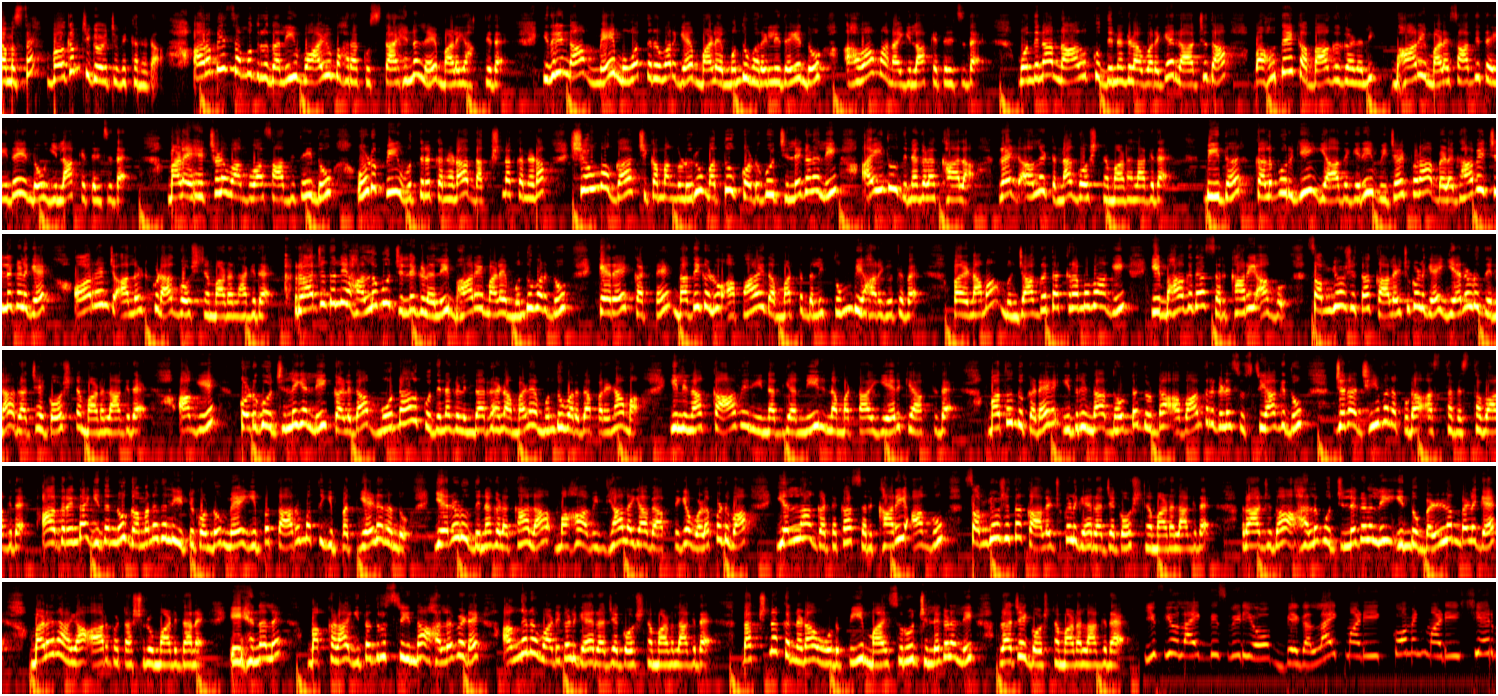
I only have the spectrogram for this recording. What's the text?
ನಮಸ್ತೆ welcome to Go TV Kannada ಅರಬ್ಬಿ ಸಮುದ್ರದಲ್ಲಿ ವಾಯುಭಾರ ಕುಸಿತ ಹಿನ್ನೆಲೆ ಮಳೆಯಾಗ್ತಿದೆ. ಇದರಿಂದ ಮೇ ಮೂವತ್ತರವರೆಗೆ ಮಳೆ ಮುಂದುವರಿಯಲಿದೆ ಎಂದು ಹವಾಮಾನ ಇಲಾಖೆ ತಿಳಿಸಿದೆ. ಮುಂದಿನ ನಾಲ್ಕು ದಿನಗಳವರೆಗೆ ರಾಜ್ಯದ ಬಹುತೇಕ ಭಾಗಗಳಲ್ಲಿ ಭಾರಿ ಮಳೆ ಸಾಧ್ಯತೆ ಇದೆ ಎಂದು ಇಲಾಖೆ ತಿಳಿಸಿದೆ. ಮಳೆ ಹೆಚ್ಚಳವಾಗುವ ಸಾಧ್ಯತೆ ಇದ್ದು, ಉಡುಪಿ, ಉತ್ತರ ಕನ್ನಡ, ದಕ್ಷಿಣ ಕನ್ನಡ, ಶಿವಮೊಗ್ಗ, ಚಿಕ್ಕಮಗಳೂರು ಮತ್ತು ಕೊಡಗು ಜಿಲ್ಲೆಗಳಲ್ಲಿ ಐದು ದಿನಗಳ ಕಾಲ ರೆಡ್ ಅಲರ್ಟ್ ಅನ್ನ ಘೋಷಣೆ ಮಾಡಲಾಗಿದೆ. ಬೀದರ್, ಕಲಬುರಗಿ, ಯಾದಗಿರಿ, ವಿಜಯಪುರ, ಬೆಳಗಾವಿ ಜಿಲ್ಲೆಗಳಿಗೆ ಆರೆಂಜ್ ಅಲರ್ಟ್ ಕೂಡ ಘೋಷಣೆ ಮಾಡಲಾಗಿದೆ. ರಾಜ್ಯದಲ್ಲಿ ಹಲವು ಜಿಲ್ಲೆಗಳಲ್ಲಿ ಭಾರಿ ಮಳೆ ಮುಂದುವರೆದು ಕೆರೆ, ಕಟ್ಟೆ, ನದಿಗಳು ಅಪಾಯದ ಮಟ್ಟದಲ್ಲಿ ತುಂಬಿ ಹರಿಯುತ್ತಿವೆ. ಪರಿಣಾಮ ಮುಂಜಾಗ್ರತಾ ಕ್ರಮವಾಗಿ ಈ ಭಾಗದ ಸರ್ಕಾರಿ ಹಾಗೂ ಸಂಯೋಜಿತ ಕಾಲೇಜುಗಳಿಗೆ ಎರಡು ದಿನ ರಜೆ ಘೋಷಣೆ ಮಾಡಲಾಗಿದೆ. ಹಾಗೆಯೇ ಕೊಡಗು ಜಿಲ್ಲೆಯಲ್ಲಿ ಕಳೆದ ಮೂರ್ನಾಲ್ಕು ದಿನಗಳಿಂದ ರಣ ಮಳೆ ಮುಂದುವರೆದ ಪರಿಣಾಮ ಇಲ್ಲಿನ ಕಾವೇರಿ ನದಿಯ ನೀರಿನ ಮಟ್ಟ ಏರಿಕೆ ಆಗ್ತಿದೆ. ಮತ್ತೊಂದು ಕಡೆ ಇದರಿಂದ ದೊಡ್ಡ ದೊಡ್ಡ ಅವಾಂತರಗಳೇ ಸೃಷ್ಟಿಯಾಗಿದ್ದು ಜನ ಜೀವನ ಕೂಡ ಅಸ್ತವ್ಯಸ್ತವಾಗಿದೆ. ಆದ್ದರಿಂದ ಇದನ್ನು ಗಮನದಲ್ಲಿ ಇಟ್ಟುಕೊಂಡು ಮೇ ಇಪ್ಪತ್ತಾರು ಮತ್ತು ಇಪ್ಪತ್ತೇಳರಂದು ಎರಡು ದಿನಗಳ ಕಾಲ ಮಹಾವಿದ್ಯಾಲಯ ವ್ಯಾಪ್ತಿಗೆ ಒಳಪಡುವ ಎಲ್ಲಾ ಘಟಕ ಸರ್ಕಾರಿ ಹಾಗೂ ಸಂಯೋಜಿತ ಕಾಲೇಜುಗಳಿಗೆ ರಜೆ ಘೋಷಣೆ ಮಾಡಲಾಗಿದೆ. ರಾಜ್ಯದ ಹಲವು ಜಿಲ್ಲೆಗಳಲ್ಲಿ ಇಂದು ಬೆಳ್ಳಂಬೆಳಗ್ಗೆ ಮಳೆರಾಯ ಆರ್ಭಟ ಶುರು ಮಾಡಿದ್ದಾನೆ. ಈ ಹಿನ್ನೆಲೆ ಮಕ್ಕಳ ಹಿತದೃಷ್ಟಿಯಿಂದ ಹಲವೆಡೆ ಅಂಗನವಾಡಿಗಳಿಗೆ ರಜೆ ಘೋಷಣೆ ಮಾಡಲಾಗಿದೆ. ದಕ್ಷಿಣ ಕನ್ನಡ, ಉಡುಪಿ, ಮೈಸೂರು ಜಿಲ್ಲೆಗಳಲ್ಲಿ ರಜೆ ಘೋಷಣೆ ಮಾಡಲಾಗಿದೆ. If you like this video ಬೇಗ ಲೈಕ್ ಮಾಡಿ ಕಾಮೆಂಟ್ ಮಾಡಿ ಶೇರ್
